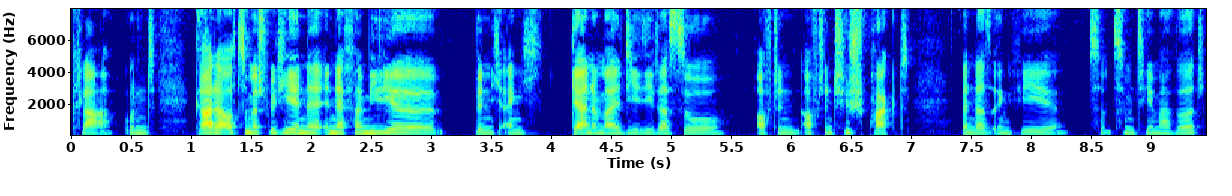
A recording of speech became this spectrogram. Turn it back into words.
klar. Und gerade auch zum Beispiel hier in der, in der Familie bin ich eigentlich gerne mal die, die das so auf den, auf den Tisch packt, wenn das irgendwie zu, zum Thema wird.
